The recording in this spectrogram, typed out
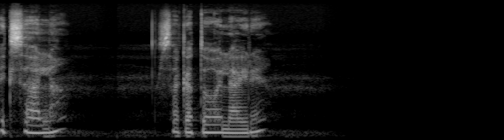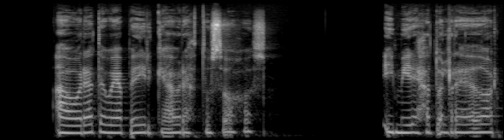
Exhala, saca todo el aire. Ahora te voy a pedir que abras tus ojos y mires a tu alrededor.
